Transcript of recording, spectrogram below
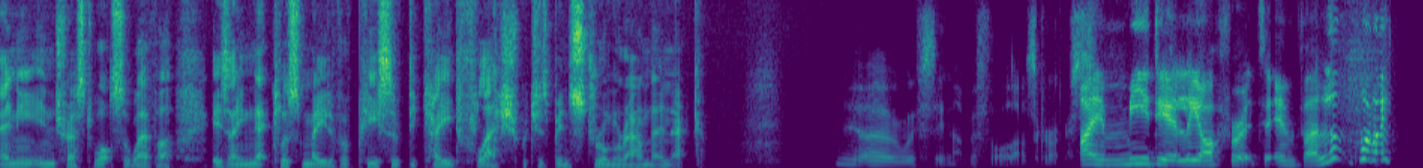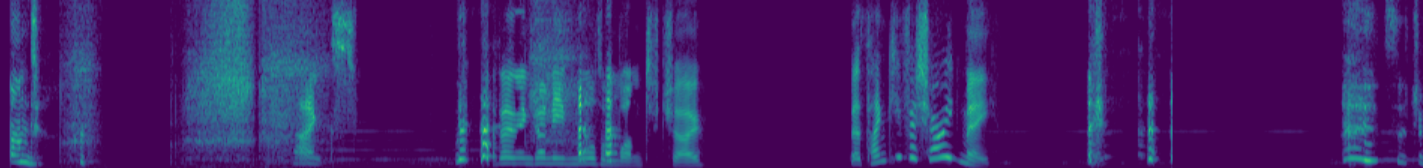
any interest whatsoever is a necklace made of a piece of decayed flesh which has been strung around their neck Oh, we've seen that before. That's gross. I immediately offer it to Inver. Look what I found. Thanks. I don't think I need more than one to show. But thank you for showing me. Such a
